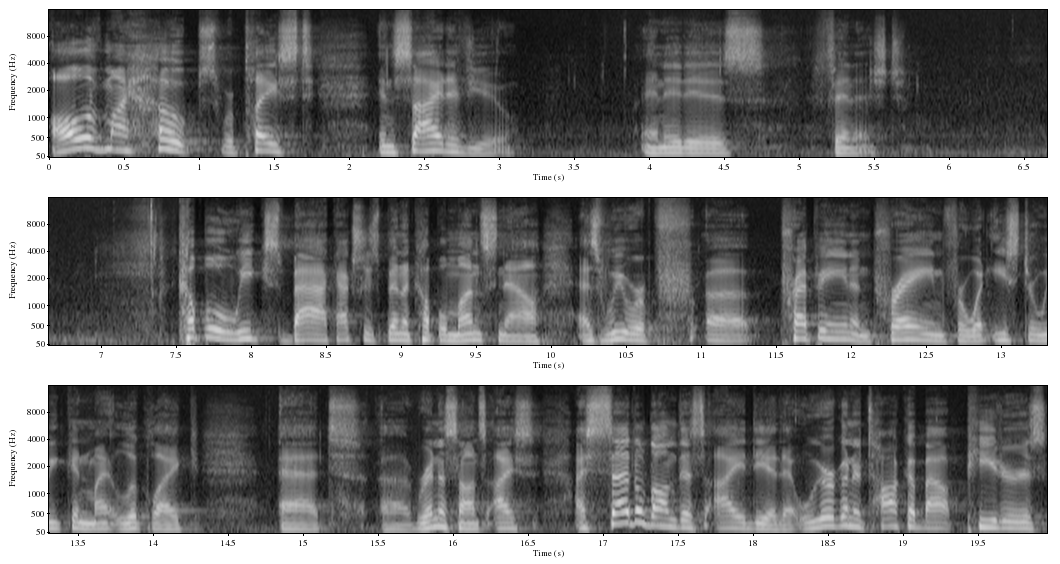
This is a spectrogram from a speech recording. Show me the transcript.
All of my hopes were placed inside of you, and it is finished. A couple weeks back, actually, it's been a couple months now, as we were uh, prepping and praying for what Easter weekend might look like at uh, Renaissance, I, I settled on this idea that we were going to talk about Peter's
